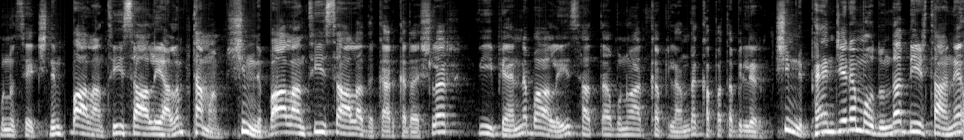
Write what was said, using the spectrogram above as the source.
Bunu seçtim. Bağlantıyı sağlayalım. Tamam. Şimdi bağlantıyı sağladık arkadaşlar. VPN'le bağlıyız. Hatta bunu arka planda kapatabilirim. Şimdi pencere modunda bir tane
